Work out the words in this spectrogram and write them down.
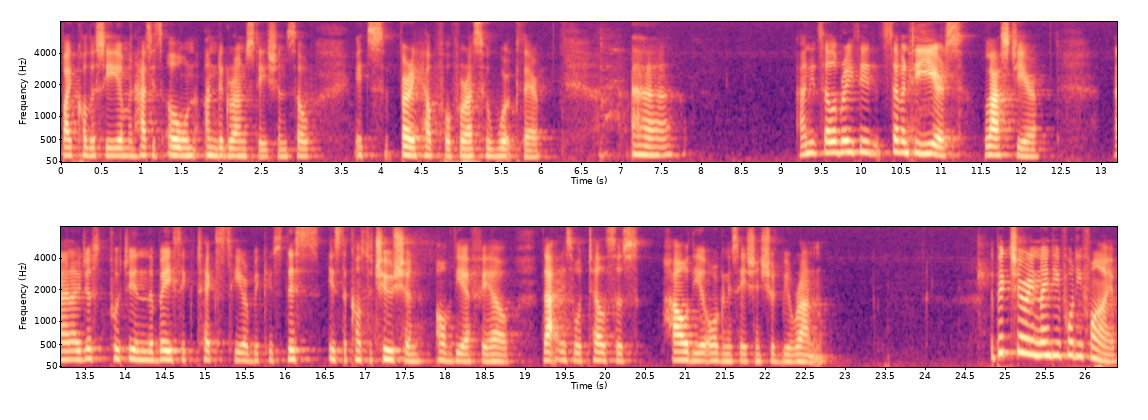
by Colosseum and has its own underground station. So it's very helpful for us who work there. Uh, and it celebrated 70 years last year. And I just put in the basic text here because this is the constitution of the FAO. That is what tells us how the organization should be run. The picture in 1945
